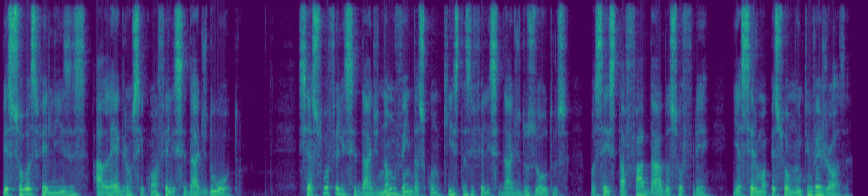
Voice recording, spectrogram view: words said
Pessoas felizes alegram-se com a felicidade do outro. Se a sua felicidade não vem das conquistas e felicidade dos outros, você está fadado a sofrer e a ser uma pessoa muito invejosa.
